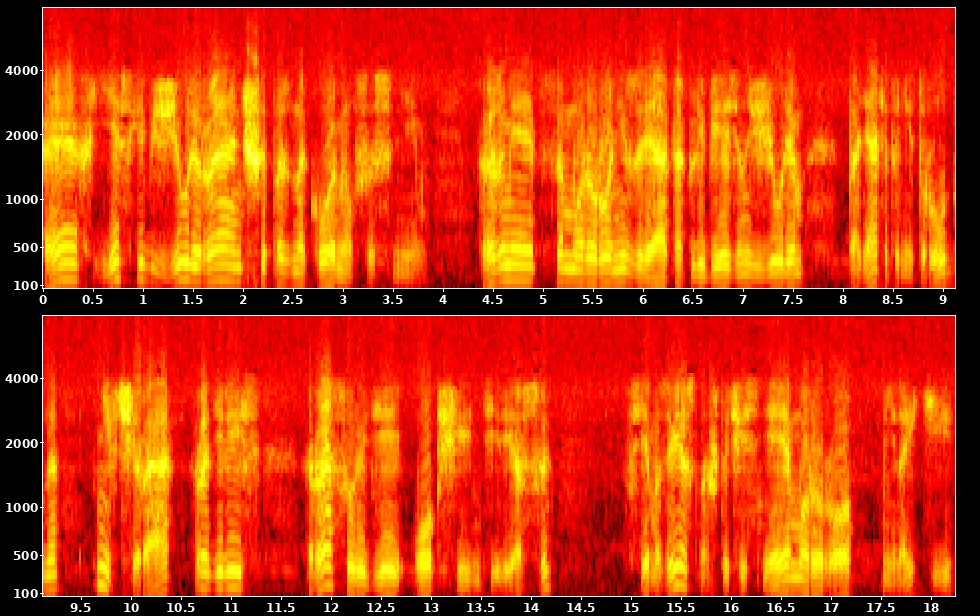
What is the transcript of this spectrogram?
Эх, если б Жюль раньше познакомился с ним. Разумеется, Мороро не зря так любезен с Жюлем. Понять это нетрудно. Не вчера родились. Раз у людей общие интересы — Всем известно, что честнее Мороро не найти,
